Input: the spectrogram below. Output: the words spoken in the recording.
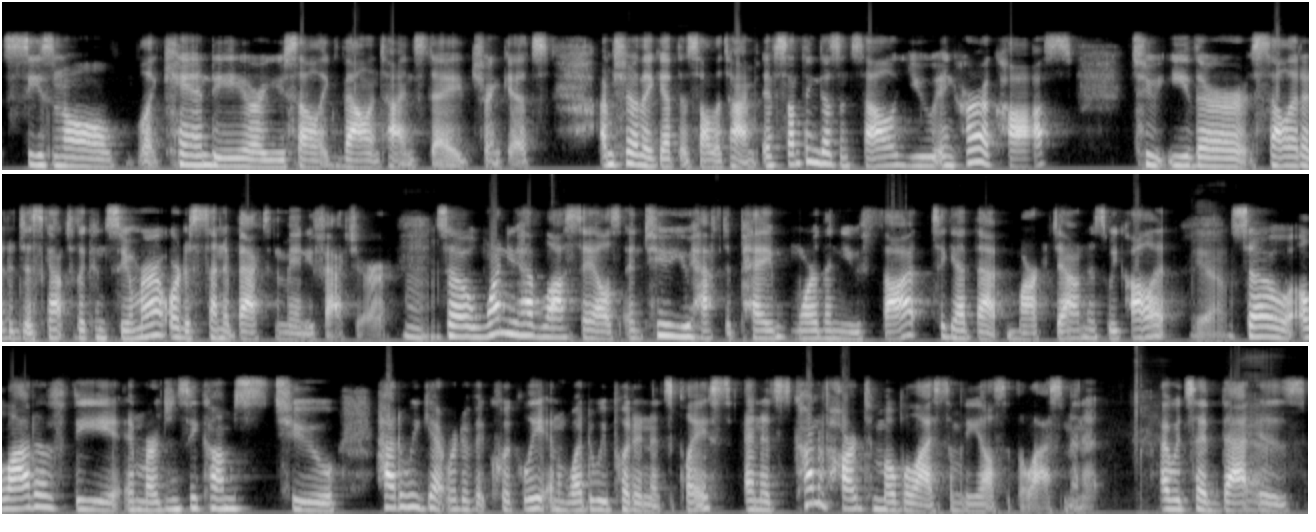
seasonal like candy or you sell like Valentine's Day trinkets, I'm sure they get this all the time. If something doesn't sell, you incur a cost to either sell it at a discount to the consumer or to send it back to the manufacturer. Hmm. So, one, you have lost sales, and two, you have to pay more than you thought to get that markdown, as we call it. Yeah. So, a lot of the emergency comes to how do we get rid of it quickly and what do we put in its place? And it's kind of hard to mobilize somebody else at the last minute. I would say that yeah. is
